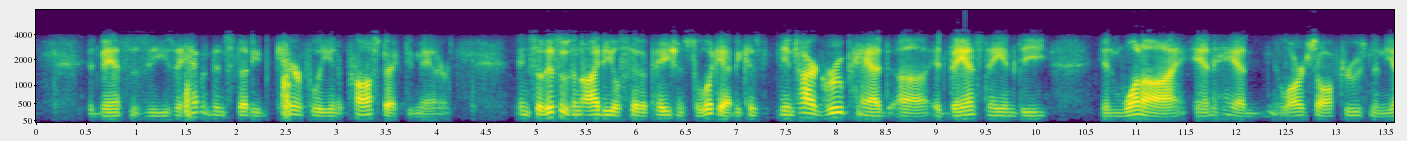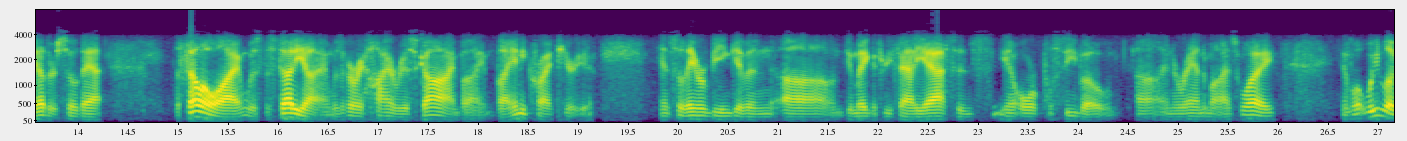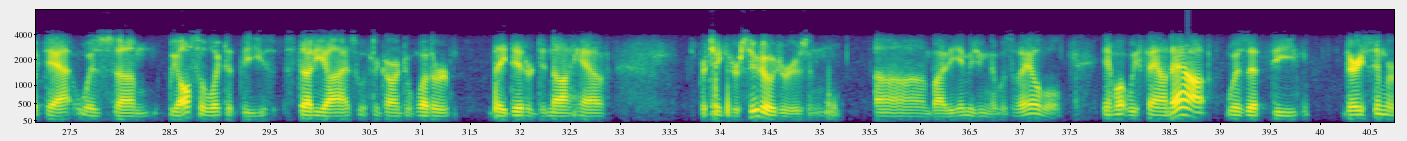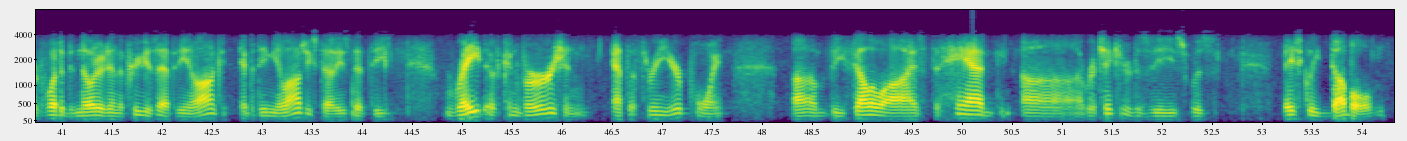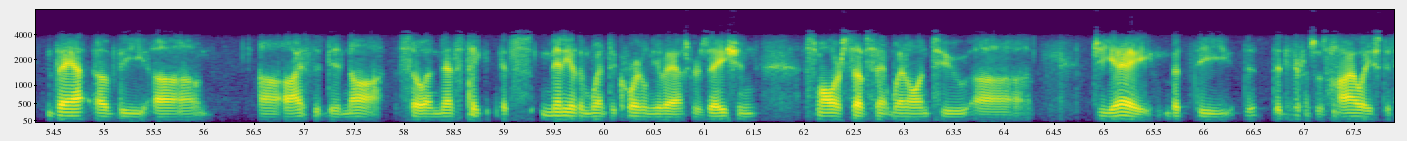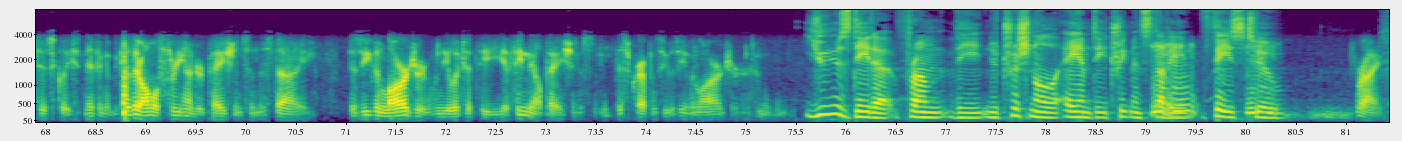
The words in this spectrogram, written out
advanced disease, they haven't been studied carefully in a prospective manner. And so this was an ideal set of patients to look at because the entire group had uh, advanced AMD in one eye and had large soft drusen in the other, so that the fellow eye was the study eye and was a very high risk eye by by any criteria. And so they were being given uh, the omega-3 fatty acids, you know, or placebo uh, in a randomized way. And what we looked at was um, we also looked at the study eyes with regard to whether they did or did not have reticular pseudodrusen uh, by the imaging that was available. And what we found out was that the very similar to what had been noted in the previous epidemiologic studies, that the rate of conversion at the three-year point of the fellow eyes that had uh, reticular disease was basically double that of the uh, uh, eyes that did not. So, and that's take it's many of them went to choroidal neovascularization. A smaller subset went on to uh, GA, but the, the the difference was highly statistically significant because there are almost 300 patients in the study. It was even larger when you looked at the female patients. The discrepancy was even larger. You use data from the nutritional AMD treatment study, mm-hmm. phase 2 mm-hmm. Right.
